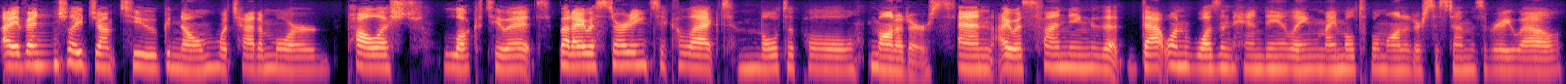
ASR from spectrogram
I eventually jumped to GNOME, which had a more polished look to it, but I was starting to collect multiple monitors and I was finding that that one wasn't handling my multiple monitor systems very well.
